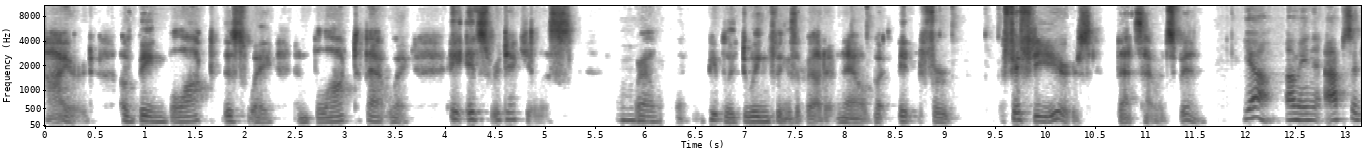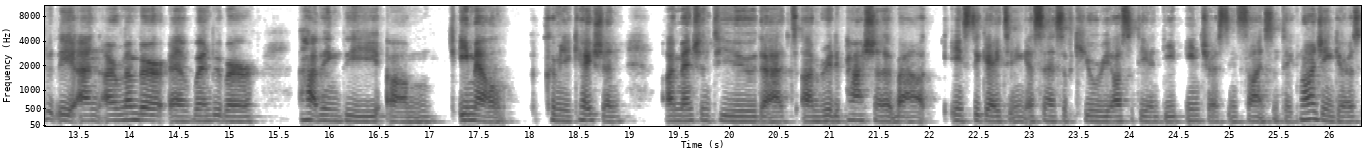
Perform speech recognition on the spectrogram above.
tired of being blocked this way and blocked that way. It's ridiculous. Mm-hmm. Well, people are doing things about it now, but it for 50 years, that's how it's been. Yeah, I mean, absolutely. And I remember uh, when we were having the um, email communication, I mentioned to you that I'm really passionate about instigating a sense of curiosity and deep interest in science and technology in girls.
